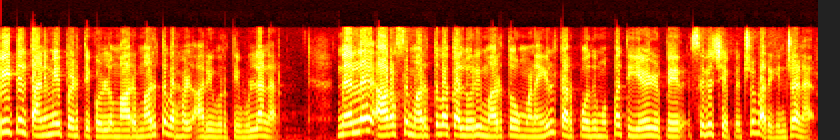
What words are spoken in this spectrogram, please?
வீட்டில் தனிமைப்படுத்திக் கொள்ளுமாறு மருத்துவர்கள் அறிவுறுத்தியுள்ளனர். நெல்லை அரசு மருத்துவக் கல்லூரி மருத்துவமனையில் தற்போது முப்பத்தி ஏழு பேர் சிகிச்சை பெற்று வருகின்றனர்.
